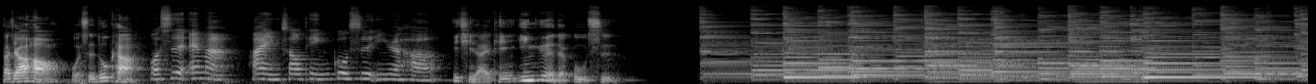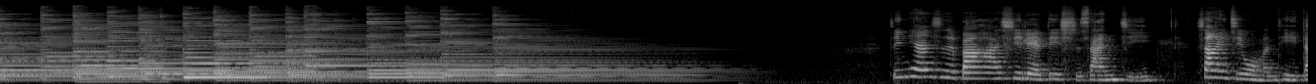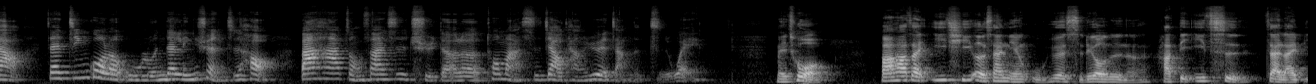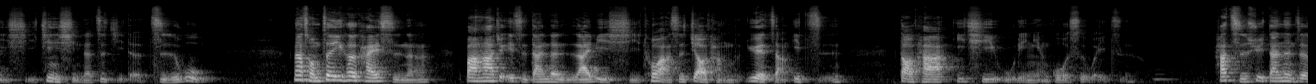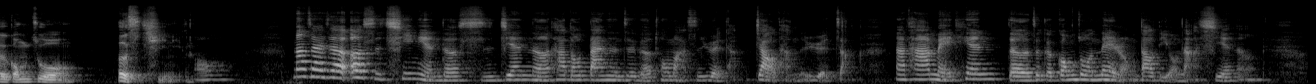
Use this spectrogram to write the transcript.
大家好，我是卢卡，我是 Emma，欢迎收听故事音乐盒。一起来听音乐的故事。今天是巴哈系列第十三集。上一集我们提到，在经过了五轮的遴选之后，巴哈总算是取得了托马斯教堂乐长的职位。没错，巴哈在一七二三年五月十六日呢，他第一次在莱比锡进行了自己的职务。那从这一刻开始呢，巴哈就一直担任莱比锡托马斯教堂的乐长一职，到他一七五零年过世为止。他持续担任这个工作二十七年。哦，那在这二十七年的时间呢，他都担任这个托马斯乐堂教堂的乐长。那他每天的这个工作内容到底有哪些呢？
